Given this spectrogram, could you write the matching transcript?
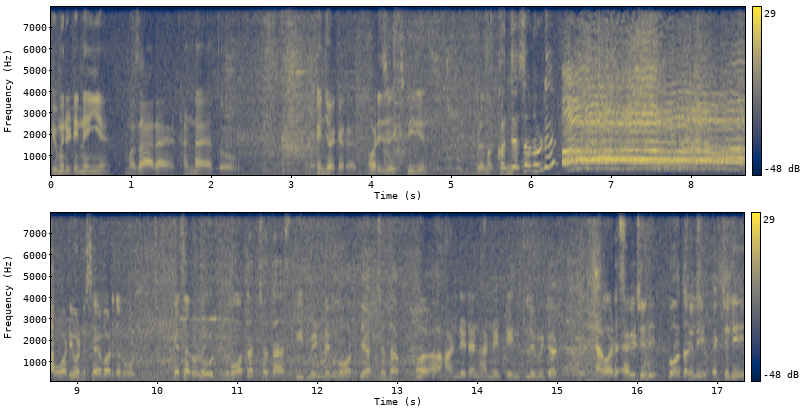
humidity नहीं है। मज़ा आ रहा है ठंडा है तो एंजॉय कर रहा है। व्हाट इज़ एक्सपीरियंस मक्खन जैसा रोड है? What you want say about the road कैसा रोड रोड बहुत अच्छा था स्पीड मेंटेन बहुत ही अच्छा था hundred and hundred ten kilometre और एक्चुअली बहुत एक्चुअली अच्छा। एक्चुअली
